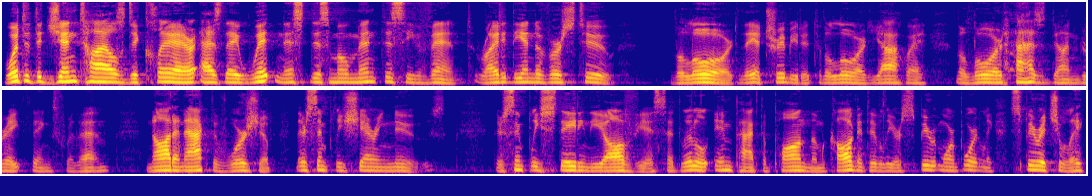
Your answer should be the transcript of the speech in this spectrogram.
What did the Gentiles declare as they witnessed this momentous event? Right at the end of verse 2. The Lord, they attribute it to the Lord, Yahweh. The Lord has done great things for them. Not an act of worship. They're simply sharing news. They're simply stating the obvious, had little impact upon them cognitively or spirit, more importantly, spiritually.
